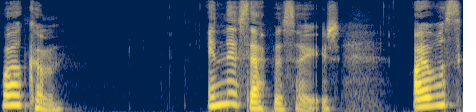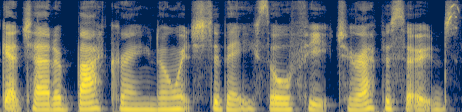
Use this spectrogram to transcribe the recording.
Welcome. In this episode, I will sketch out a background on which to base all future episodes,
